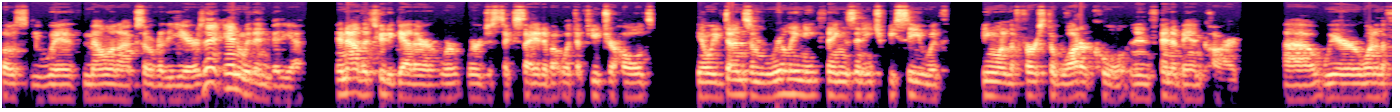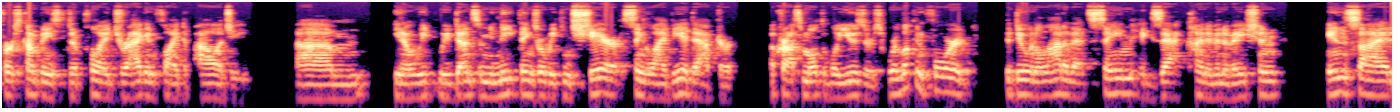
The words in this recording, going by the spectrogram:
closely with Mellanox over the years and, and with NVIDIA. And now the two together, we're, we're just excited about what the future holds. You know, we've done some really neat things in HPC with being one of the first to water cool an InfiniBand card. Uh, we're one of the first companies to deploy Dragonfly topology. Um, you know, we, we've done some neat things where we can share a single IB adapter across multiple users. We're looking forward to doing a lot of that same exact kind of innovation inside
